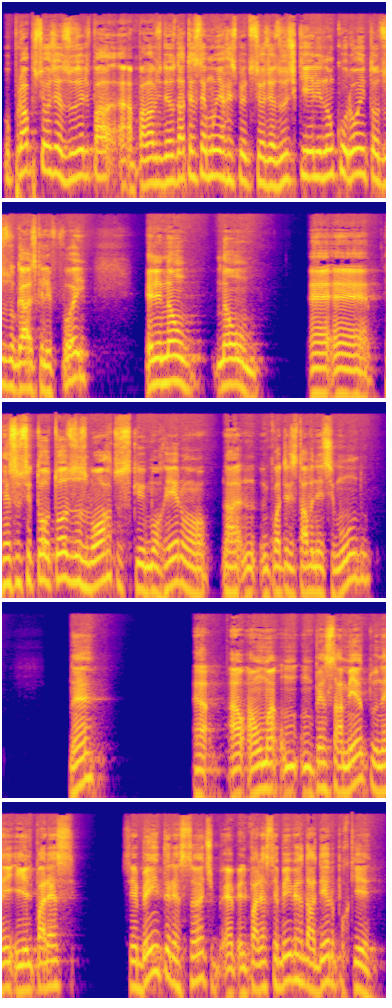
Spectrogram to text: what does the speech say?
o próprio Senhor Jesus, ele fala, a palavra de Deus dá testemunho a respeito do Senhor Jesus de que ele não curou em todos os lugares que ele foi, ele não, não é, é, ressuscitou todos os mortos que morreram na, enquanto ele estava nesse mundo, né? É, há, há uma, um, um, pensamento, né? E ele parece ser bem interessante, é, ele parece ser bem verdadeiro, porque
